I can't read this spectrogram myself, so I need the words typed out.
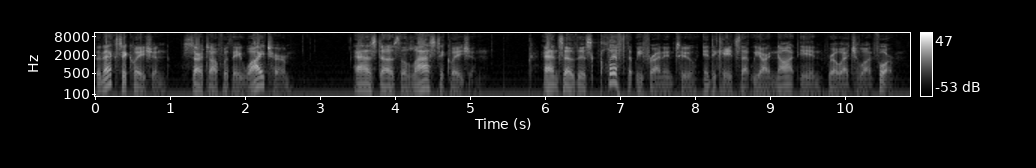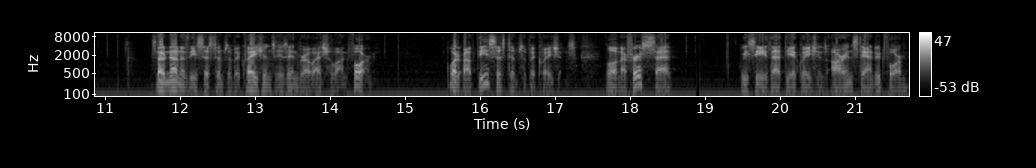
The next equation starts off with a y term, as does the last equation. And so this cliff that we've run into indicates that we are not in row echelon form. So none of these systems of equations is in row echelon form. What about these systems of equations? Well, in our first set, we see that the equations are in standard form,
